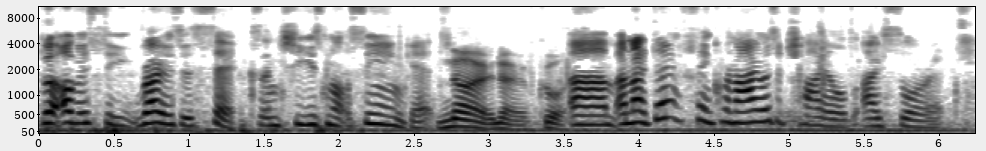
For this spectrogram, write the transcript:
but obviously Rose is six and she's not seeing it. No, no, of course. Um, and I don't think when I was a child I saw it.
